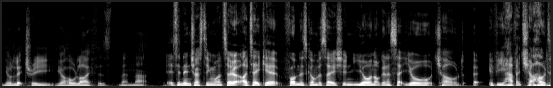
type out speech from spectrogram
You're literally your whole life is then that. It's an interesting one. So I take it from this conversation, you're not going to set your child, uh, if you have a child,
